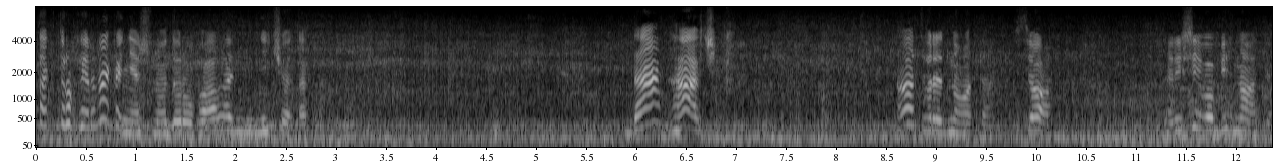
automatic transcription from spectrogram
Так трохи рве, звісно, дорогу, але нічого так. Да, гавчик? От вреднота. Все. Рішив обігнати.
